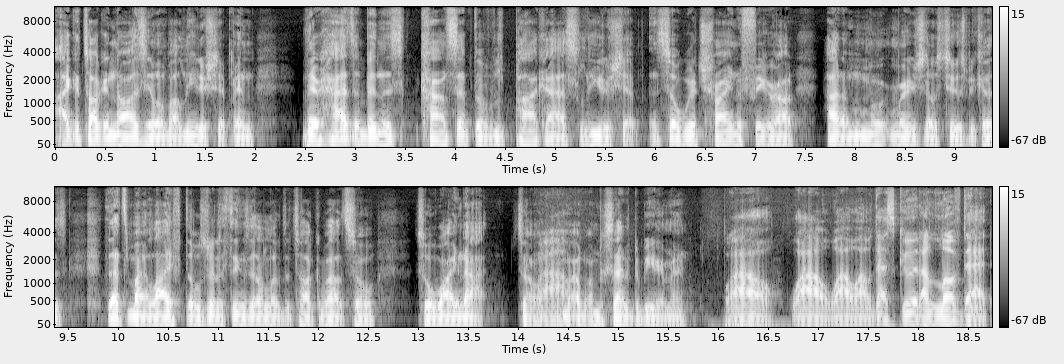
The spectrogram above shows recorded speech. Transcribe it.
I could talk in nauseum about leadership and there hasn't been this concept of podcast leadership. And so we're trying to figure out how to merge those two because that's my life. Those are the things that I love to talk about. So, so why not? So wow. I'm, I'm excited to be here, man. Wow. Wow. Wow. Wow. That's good. I love that.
